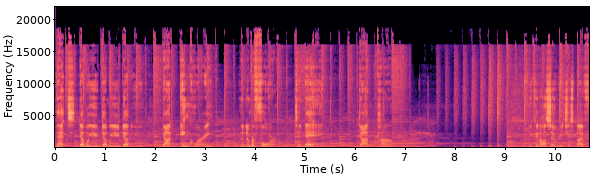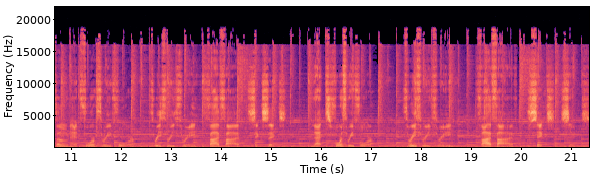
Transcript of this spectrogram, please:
That's www.inquiry, the number 4, today.com. You can also reach us by phone at 434 333 5566. That's 434 333 5566.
